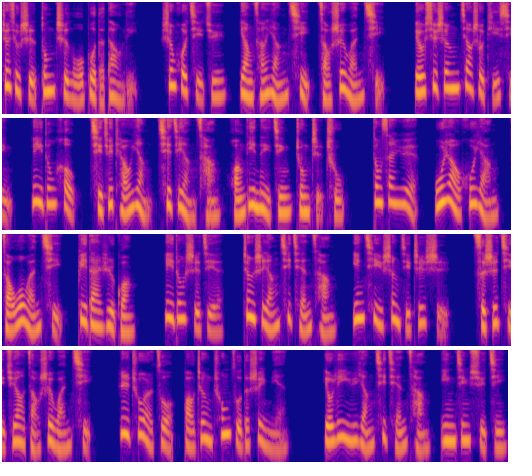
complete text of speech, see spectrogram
这就是冬吃萝卜的道理。生活起居养藏阳气，早睡晚起。刘旭生教授提醒：立冬后起居调养，切忌养藏。《黄帝内经》中指出，冬三月无扰乎阳，早卧晚起，必待日光。立冬时节正是阳气潜藏、阴气盛极之时，此时起居要早睡晚起，日出而作，保证充足的睡眠，有利于阳气潜藏、阴精蓄积。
